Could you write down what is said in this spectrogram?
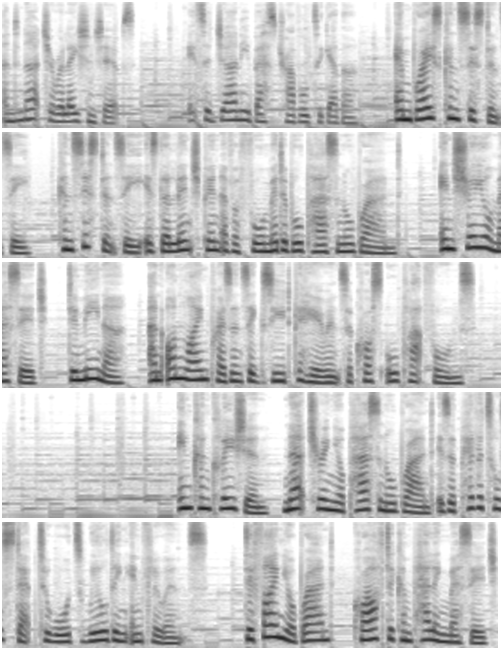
and nurture relationships. It's a journey best traveled together. Embrace consistency. Consistency is the linchpin of a formidable personal brand. Ensure your message, demeanor, and online presence exude coherence across all platforms. In conclusion, nurturing your personal brand is a pivotal step towards wielding influence. Define your brand, craft a compelling message,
